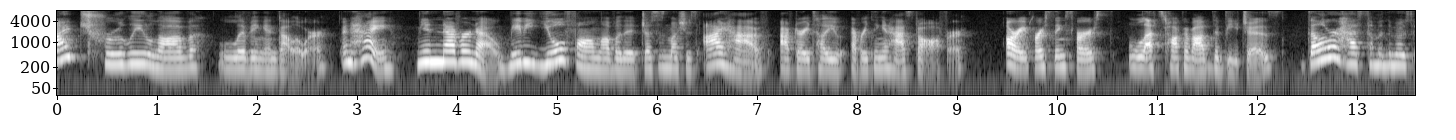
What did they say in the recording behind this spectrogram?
I truly love living in Delaware. And hey, you never know. Maybe you'll fall in love with it just as much as I have after I tell you everything it has to offer. All right, first things first, let's talk about the beaches. Delaware has some of the most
